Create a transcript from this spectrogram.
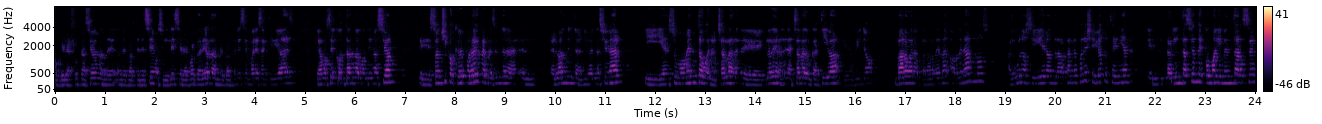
o que la fundación donde, donde pertenecemos, Iglesia la Puerta Abierta, donde pertenecen varias actividades que vamos a ir contando a continuación, eh, son chicos que hoy por hoy representan el, el badminton a nivel nacional y, en su momento, bueno, charla, eh, Claudia nos dio una charla educativa que nos vino bárbara para ordenarnos, algunos siguieron trabajando con ella y otros tenían la orientación de cómo alimentarse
